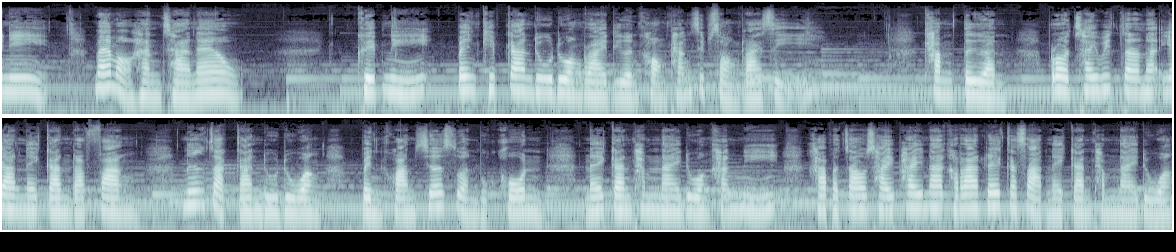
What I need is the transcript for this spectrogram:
ี่นี่ แม่หมอฮันชาแนล คลิปนี้เป็นคลิปการดูดวงรายเดือนของทั้ง 12 ราศีคำเตือน โปรดใช้วิจารณญาณในการรับฟัง เนื่องจากการดูดวงเป็นความเชื่อส่วนบุคคล ในการทำนายดวงครั้งนี้ ข้าพเจ้าใช้ไพ่นาคราชเลขกษัตริย์ในการทำนายดวง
